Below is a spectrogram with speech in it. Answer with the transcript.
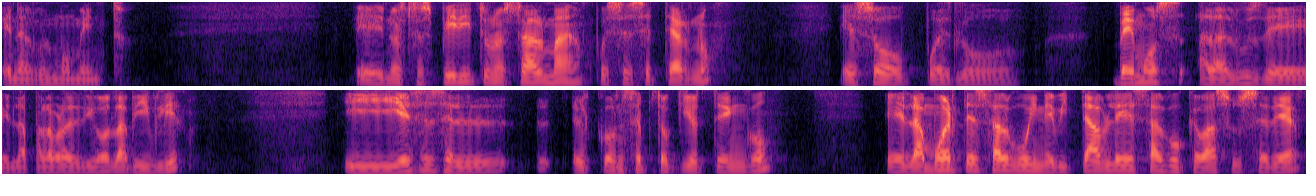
en algún momento. Eh, nuestro espíritu, nuestra alma, pues es eterno eso pues lo vemos a la luz de la palabra de Dios, la Biblia. Y ese es el, concepto que yo tengo. Eh, la muerte es algo inevitable, es algo que va a suceder.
